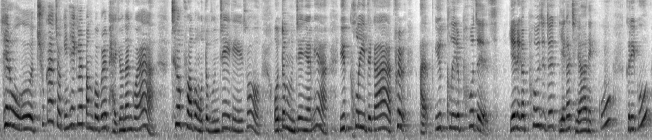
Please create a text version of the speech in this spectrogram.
새로운 추가적인 해결 방법을 발견한 거야. a problem 어떤 문제에 대해서 어떤 문제냐면 유클리드가 아, 유클리드 poses 얘네가 posed 얘가 제안했고 그리고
